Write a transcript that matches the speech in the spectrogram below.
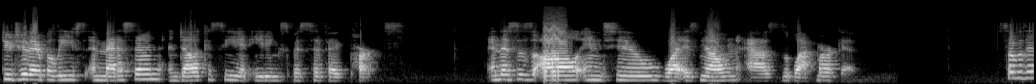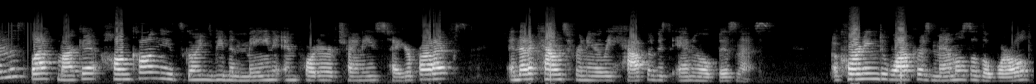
due to their beliefs in medicine and delicacy in eating specific parts. And this is all into what is known as the black market. So within this black market, Hong Kong is going to be the main importer of Chinese tiger products, and that accounts for nearly half of its annual business. According to Walker's Mammals of the World,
